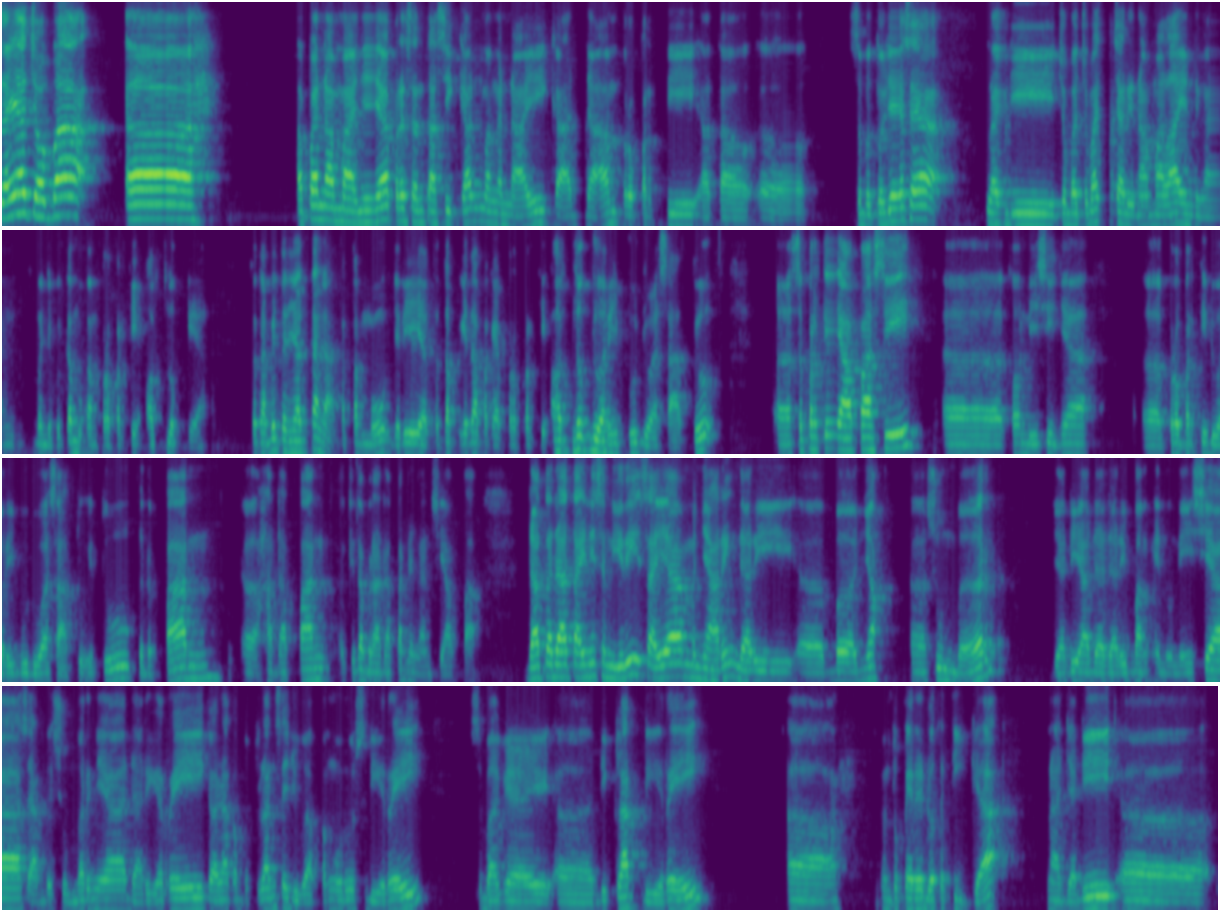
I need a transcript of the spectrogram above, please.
saya coba uh, apa namanya presentasikan mengenai keadaan properti atau uh, sebetulnya saya lagi coba-coba cari nama lain dengan menyebutkan bukan properti outlook ya. Tetapi ternyata nggak ketemu, jadi ya tetap kita pakai properti outlook 2021. Uh, seperti apa sih uh, kondisinya uh, properti 2021 itu ke depan hadapan kita berhadapan dengan siapa? Data-data ini sendiri saya menyaring dari uh, banyak uh, sumber. Jadi ada dari Bank Indonesia, saya ambil sumbernya dari Ray karena kebetulan saya juga pengurus di Ray sebagai uh, diklat di Ray untuk periode ketiga. Nah, jadi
